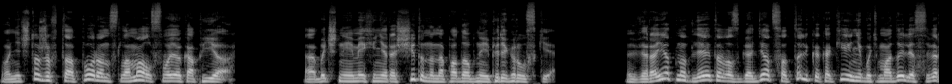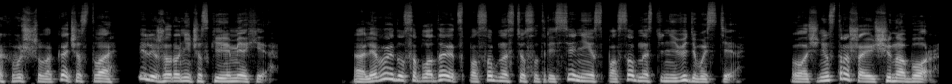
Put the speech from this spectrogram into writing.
Уничтожив топор, он сломал своё копье. Обычные мехи не рассчитаны на подобные перегрузки. Вероятно, для этого сгодятся только какие-нибудь модели сверхвысшего качества или же рунические мехи. Оливейдус обладает способностью сотрясения и способностью невидимости. Очень устрашающий набор.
